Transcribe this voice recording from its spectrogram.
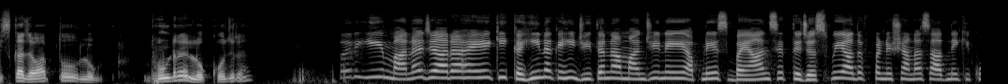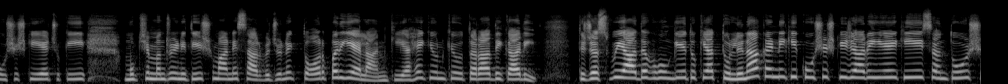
इसका जवाब तो लोग ढूंढ रहे हैं, लोग खोज रहे हैं। पर ये माना जा रहा है कि कहीं ना कहीं जीतन राम मांझी ने अपने इस बयान से तेजस्वी यादव पर निशाना साधने की कोशिश की है, चूँकि मुख्यमंत्री नीतीश कुमार ने सार्वजनिक तौर पर यह ऐलान किया है कि उनके उत्तराधिकारी तेजस्वी यादव होंगे। तो क्या तुलना करने की कोशिश की जा रही है कि संतोष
